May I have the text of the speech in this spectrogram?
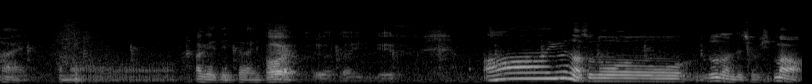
はいあの上げていただいて、はいありがたい。ですああいうのはそのどうなんでしょう。ま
